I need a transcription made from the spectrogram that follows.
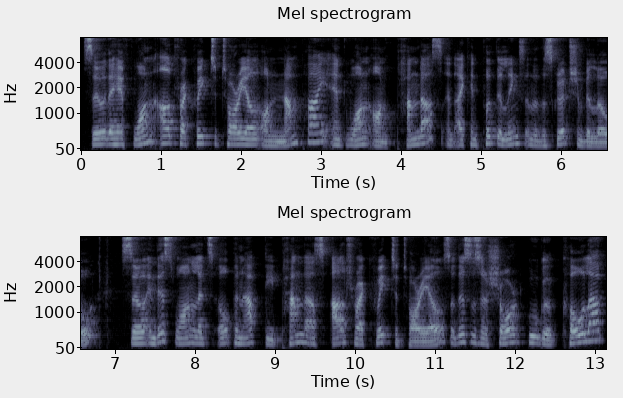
So they have one Ultra Quick tutorial on NumPy and one on Pandas and I can put the links in the description below. So in this one, let's open up the Pandas Ultra Quick tutorial. So this is a short Google Colab.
